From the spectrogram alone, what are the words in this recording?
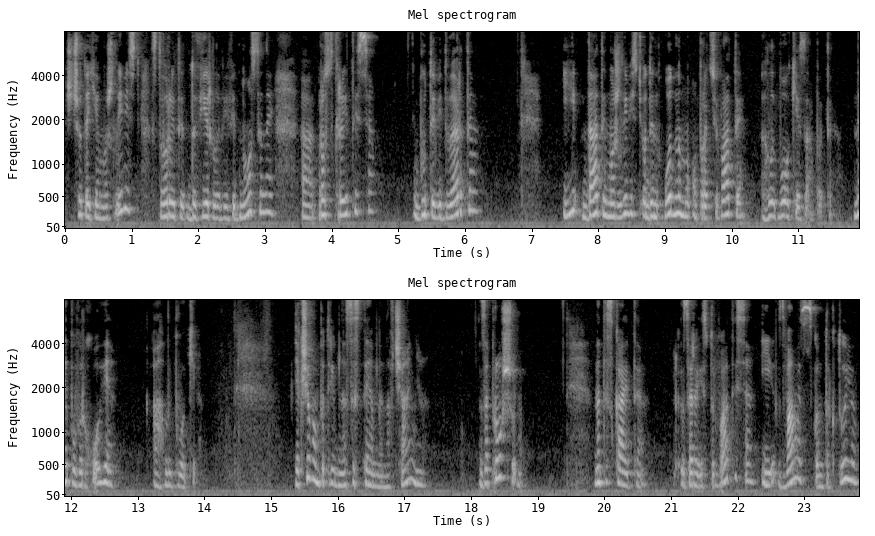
що дає можливість створити довірливі відносини, е, розкритися, бути відвертим і дати можливість один одному опрацювати глибокі запити, не поверхові, а глибокі. Якщо вам потрібне системне навчання, запрошую. Натискайте зареєструватися, і з вами сконтактую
